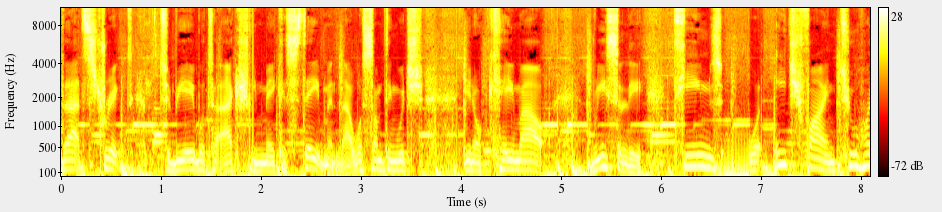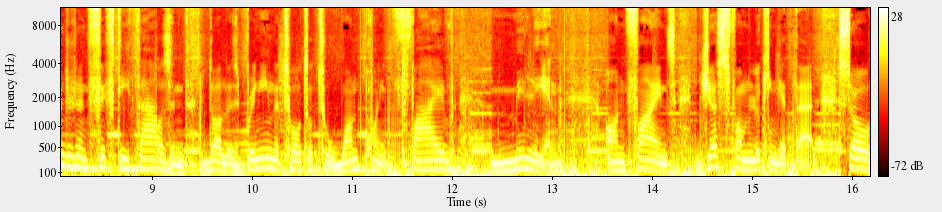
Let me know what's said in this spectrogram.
that strict to be able to actually make a statement? That was something which, you know, came out recently. Teams were each fined $250,000, bringing the total to 1.5 million on fines just from looking at that. So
